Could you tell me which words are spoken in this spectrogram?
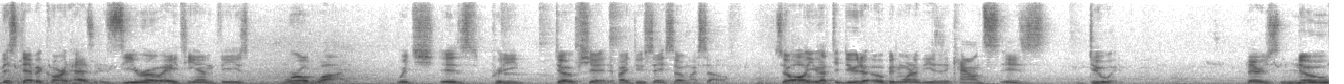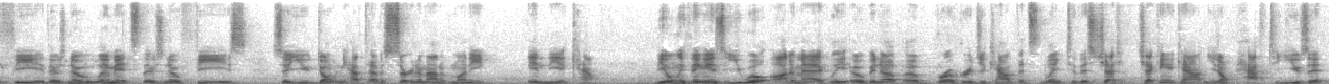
This debit card has zero ATM fees worldwide, which is pretty dope shit if I do say so myself. So all you have to do to open one of these accounts is do it. There's no fee, there's no limits, there's no fees, so you don't have to have a certain amount of money in the account. The only thing is you will automatically open up a brokerage account that's linked to this che checking account. You don't have to use it,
